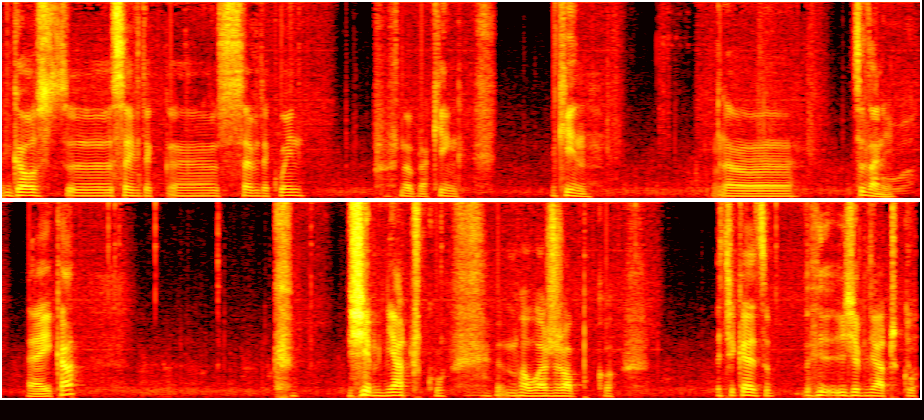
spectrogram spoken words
Ghost, y, save the, y, save the queen. Dobra, king. Kin. Eee, co Dani? Ejka? Ziemniaczku. Mała żopko. Ciekawe co... Ziemniaczku.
